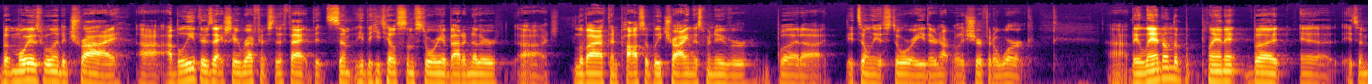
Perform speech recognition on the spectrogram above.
but Moya's willing to try. Uh, I believe there's actually a reference to the fact that some he, he tells some story about another uh, Leviathan possibly trying this maneuver, but uh, it's only a story. They're not really sure if it'll work. Uh, they land on the planet, but uh, it's a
